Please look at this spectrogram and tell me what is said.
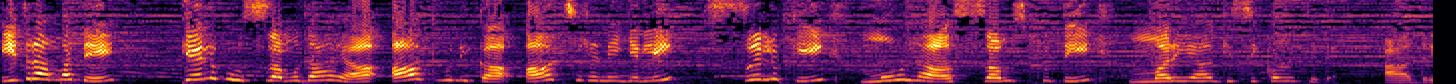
ಇದರ ಮಧ್ಯೆ ಕೆಲವು ಸಮುದಾಯ ಆಧುನಿಕ ಆಚರಣೆಯಲ್ಲಿ ಸಿಲುಕಿ ಮೂಲ ಸಂಸ್ಕೃತಿ ಮರೆಯಾಗಿಸಿಕೊಳ್ಳುತ್ತಿದೆ. ಆದರೆ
